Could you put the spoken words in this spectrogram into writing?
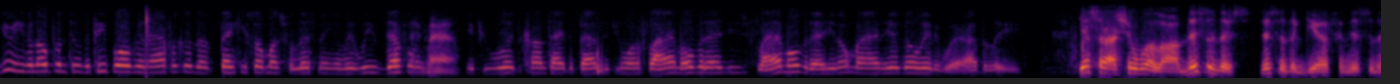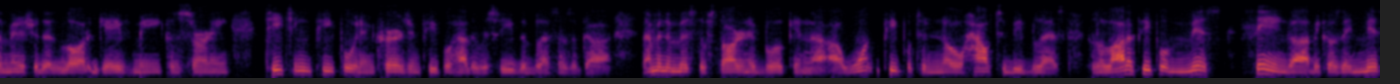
you're even open to the people over in Africa. To thank you so much for listening, and we, we definitely, Amen. if you would contact the pastor, if you want to fly him over there, you just fly him over there. He don't mind. He'll go anywhere, I believe. Yes, sir. I sure will. Uh, this is this this is the gift, and this is the ministry that the Lord gave me concerning teaching people and encouraging people how to receive the blessings of God. And I'm in the midst of starting a book, and uh, I want people to know how to be blessed because a lot of people miss seeing God because they miss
